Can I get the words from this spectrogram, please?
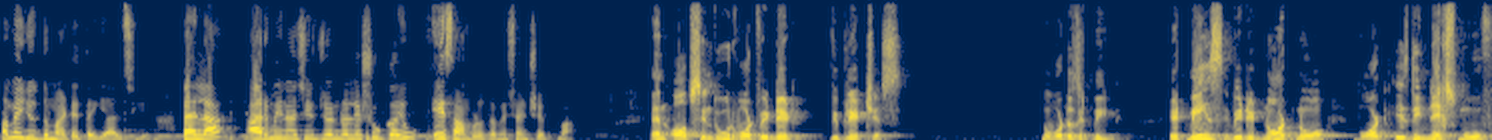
અમે યુદ્ધ માટે તૈયાર છીએ. પહેલા આર્મીના ચીફ જનરલે શું કહ્યું એ સાંભળો તમે સંક્ષેપમાં And Op Sindoor, what we did, we played chess. Now, what does it mean? It means we did not know what is the next move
